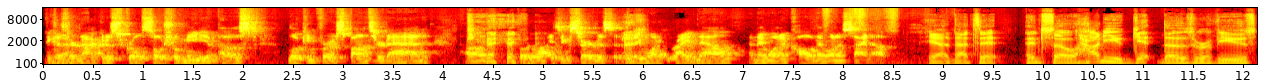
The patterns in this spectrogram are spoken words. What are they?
because yeah. they're not going to scroll social media posts looking for a sponsored ad of fertilizing services. They want it right now, and they want to call and they want to sign up. Yeah, that's it. And so, how do you get those reviews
